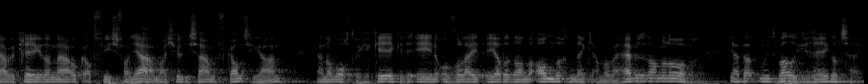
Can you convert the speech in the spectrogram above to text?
ja, we kregen daarna ook advies van ja, maar als jullie samen op vakantie gaan en dan wordt er gekeken, de ene overlijdt eerder dan de ander, dan denk je, ja, maar waar hebben ze het allemaal over? Ja, dat moet wel geregeld zijn.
